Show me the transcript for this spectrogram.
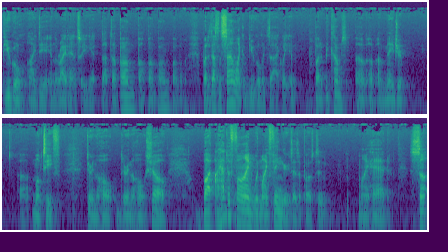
bugle idea in the right hand. So you get da da bum bum bum bum bum bum, but it doesn't sound like a bugle exactly. It, but it becomes a, a, a major uh, motif during the whole during the whole show. But I had to find with my fingers, as opposed to my head, some,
